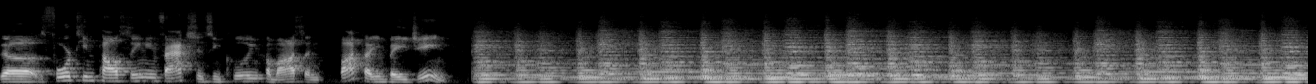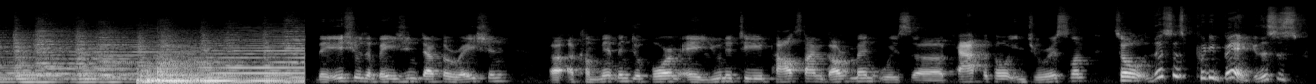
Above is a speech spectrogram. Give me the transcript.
the 14 Palestinian factions, including Hamas and Fatah, in Beijing. They issued the Beijing Declaration uh, a commitment to form a unity Palestine government with a capital in Jerusalem. So this is pretty big. This is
